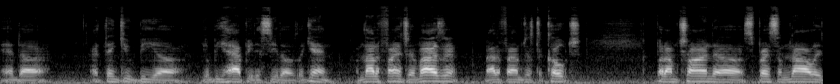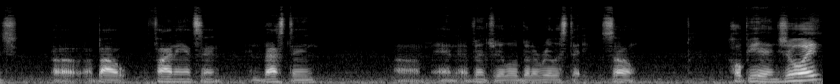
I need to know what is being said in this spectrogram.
And uh, I think you'll be uh, you'll be happy to see those. Again, I'm not a financial advisor. Matter of fact, I'm just a coach, but I'm trying to uh, spread some knowledge uh, about financing, investing, um, and eventually a little bit of real estate. So, hope you enjoy.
